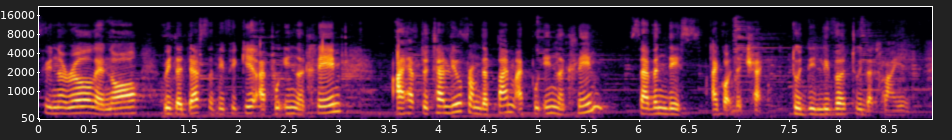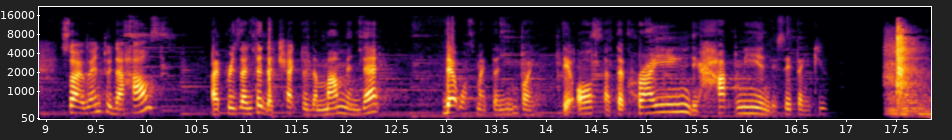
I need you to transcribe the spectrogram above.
funeral and all, with the death certificate, I put in a claim. I have to tell you, from the time I put in the claim, seven days, I got the check to deliver to the client. So I went to the house, I presented the check to the mom and dad. That was my turning point. They all started crying, they hugged me and they said thank you.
